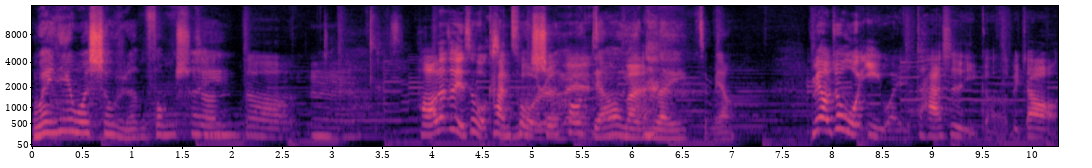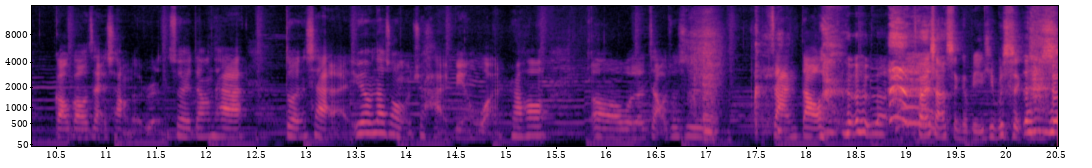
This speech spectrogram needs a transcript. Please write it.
为你我受人风吹。真的，嗯，好，那这也是我看错人、欸，怎候掉眼泪？怎么样？没有，就我以为他是一个比较高高在上的人，所以当他蹲下来，因为那时候我们去海边玩，然后呃我的脚就是沾到了，突然想擤个鼻涕，不擤个屎。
